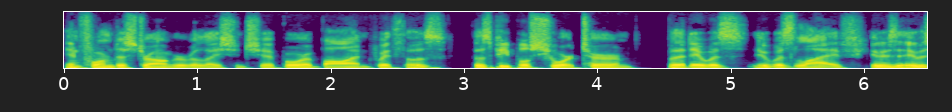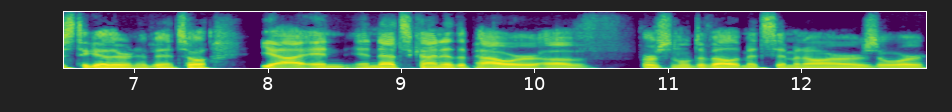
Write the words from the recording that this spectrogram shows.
and formed a stronger relationship or a bond with those those people short term but it was it was live. It was it was together an event. So yeah, and and that's kind of the power of personal development seminars or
